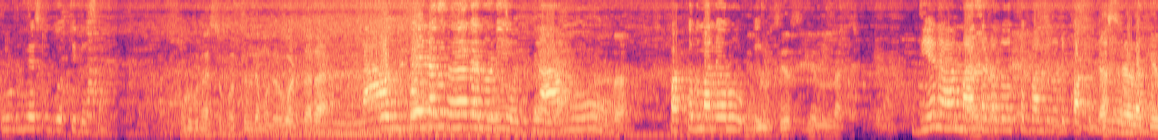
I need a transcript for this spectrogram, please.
ಹುಡುಗ ಹೆಸರು ಗೊತ್ತಿಲ್ಲ ಸರ್. ಹುಡುಗನ ಹೆಸರು ಗೊತ್ತಿಲ್ಲದೆ ಮದುವೆ ಮಾಡ್ತಾರಾ ನೋಡಿ. ನಾವು ಪಕ್ಕದ ಮನೆಯವರು ಇನ್ನೂ ಸೇರಿಸಿಲ್ಲ ಇದೇನ ಮಾತಾಡೋದು ಅಂತ ಬಂದು ನೋಡಿ ಪಕ್ಕದ ಹೆಸರು ಹೇಳಕ್ಕೆ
